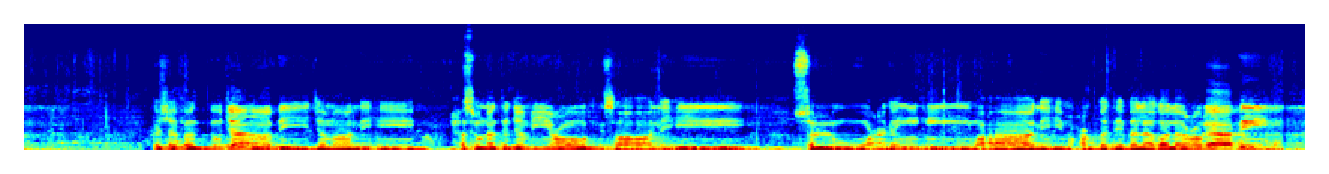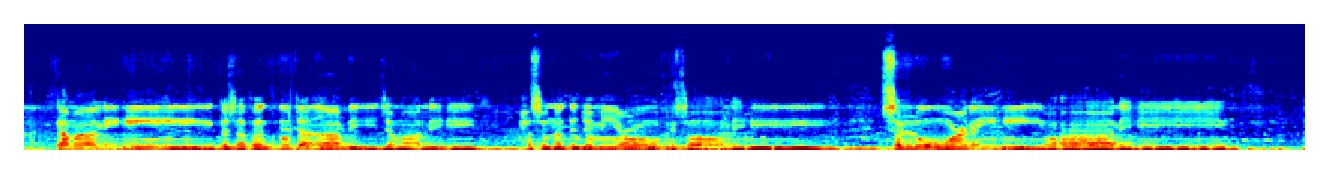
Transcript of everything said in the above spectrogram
كشف الدجى بجماله حسنت جميع خصاله. صلوا عليه وآله. محبة بلغ العلا بكماله. كشف الدجى بجماله حسنت جميع خصاله. صلوا عليه وآله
